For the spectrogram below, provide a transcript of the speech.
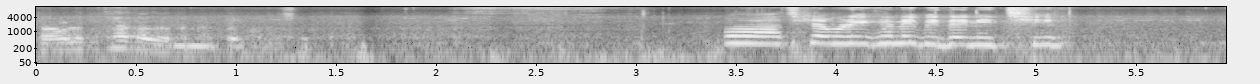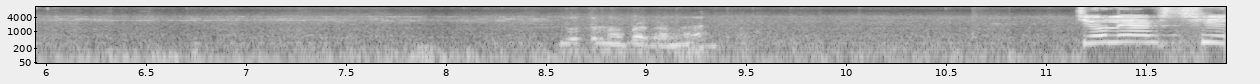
তাহলে তো থাকা যাবে না একটা মানুষের। আজকে আমরা এখানে বিদায় নিচ্ছি। চলে আসছে।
